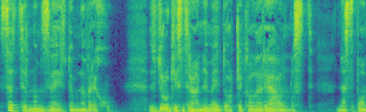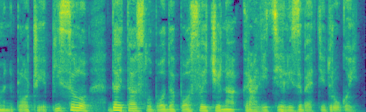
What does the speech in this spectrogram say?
sa crnom zvezdom na vrhu. S druge strane me je dočekala realnost. Na spomen ploči je pisalo da je ta sloboda posvećena kraljici Elizabeti II.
